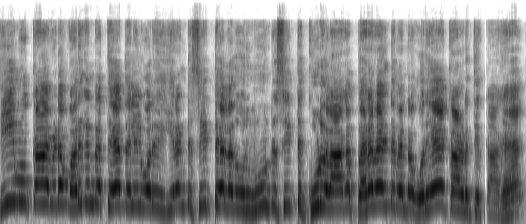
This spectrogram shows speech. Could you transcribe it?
திமுகவிடம் வருகின்ற தேர்தலில் ஒரு இரண்டு சீட்டு அல்லது ஒரு மூன்று சீட்டு கூடுதலாக பெற வேண்டும் என்ற ஒரே காரணத்திற்காக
